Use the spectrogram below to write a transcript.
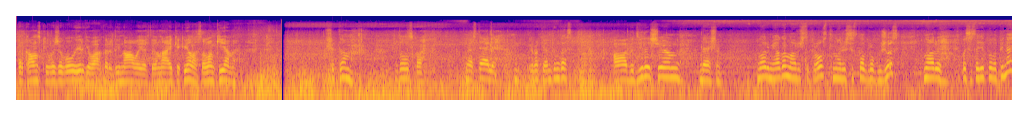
Per kalnus, kai važiavau, irgi vakar dainavo jie tenai, kiekvieną savam kiemę. Šitam Dolsko miestelį yra kempingas, a, bet 20-10. Noriu miego, noriu išsipraust, noriu išsiskalbt drabužius, noriu pasistatyti palapinę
